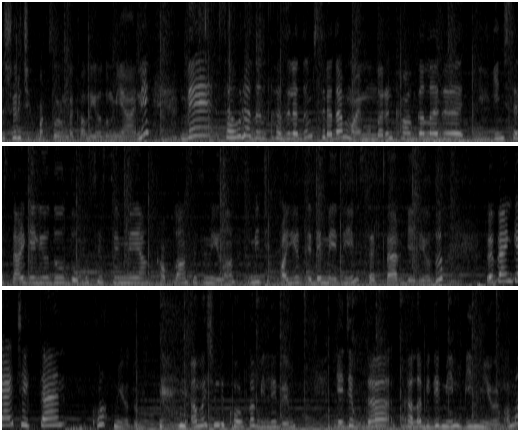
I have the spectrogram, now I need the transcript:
Dışarı çıkmak zorunda kalıyordum yani. Ve sahur hazır- hazırladığım sırada maymunların kavgaları, ilginç sesler geliyordu. Domuz sesi mi, kaplan sesi mi, yılan sesi mi hiç ayırt edemediğim sesler geliyordu. Ve ben gerçekten korkmuyordum. Ama şimdi korkabilirim gece burada kalabilir miyim bilmiyorum. Ama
